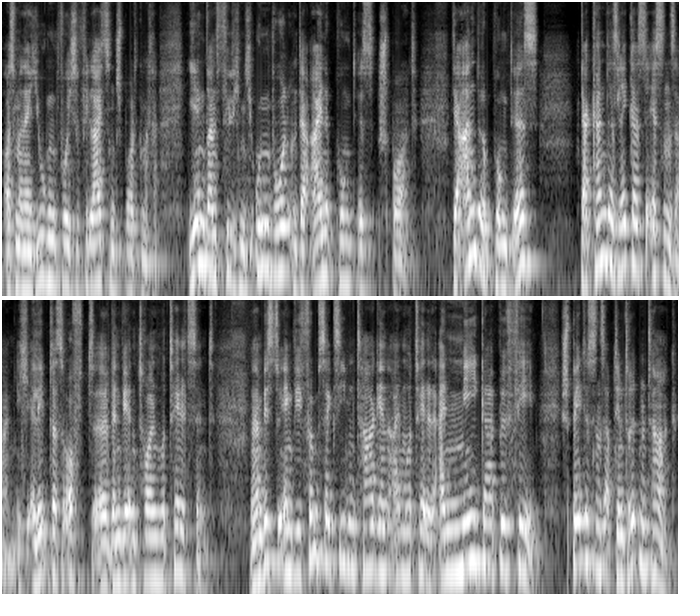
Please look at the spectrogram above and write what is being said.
aus meiner Jugend, wo ich so viel Leistungssport gemacht habe. Irgendwann fühle ich mich unwohl und der eine Punkt ist Sport. Der andere Punkt ist, da kann das leckerste Essen sein. Ich erlebe das oft, äh, wenn wir in tollen Hotels sind. Und dann bist du irgendwie fünf, sechs, sieben Tage in einem Hotel, ein mega Buffet. Spätestens ab dem dritten Tag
